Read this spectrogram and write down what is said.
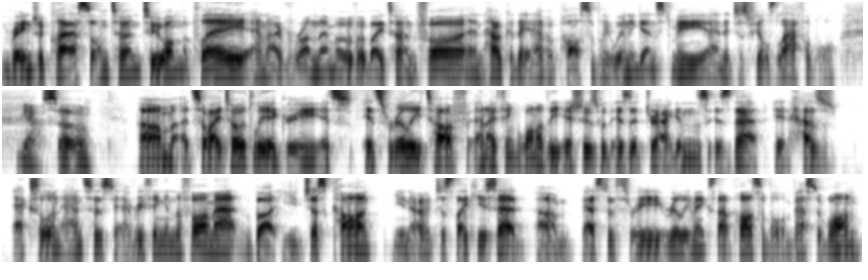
ranger class on turn two on the play, and I've run them over by turn four. And how could they ever possibly win against me? And it just feels laughable. Yeah. So um, so I totally agree. It's it's really tough, and I think one of the issues with Izzet Dragons is that it has excellent answers to everything in the format, but you just can't, you know, just like you said, um, best of three really makes that possible, and best of one,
